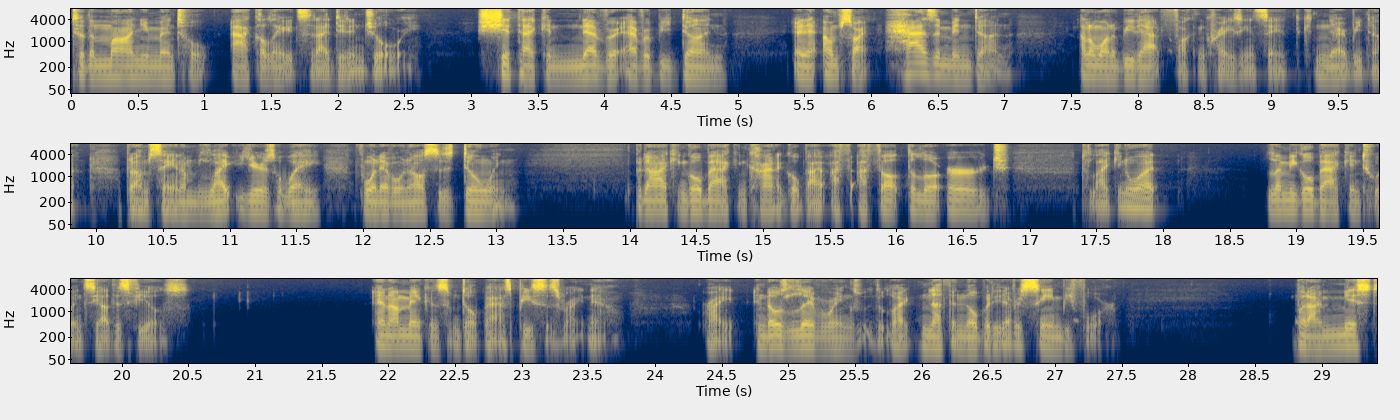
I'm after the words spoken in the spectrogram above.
to the monumental accolades that I did in jewelry. Shit that can never, ever be done. And I'm sorry, hasn't been done. I don't want to be that fucking crazy and say it can never be done. But I'm saying I'm light years away from what everyone else is doing. But now I can go back and kind of go back. I, felt the little urge to, like, you know what? Let me go back into it and see how this feels. And I'm making some dope ass pieces right now, right? And those LIV rings like nothing nobody ever seen before. But I missed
